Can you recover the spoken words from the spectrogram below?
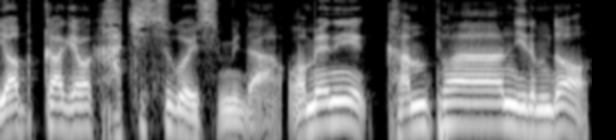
옆 가게와 같이 쓰고 있습니다. 엄연히 간판 이름도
